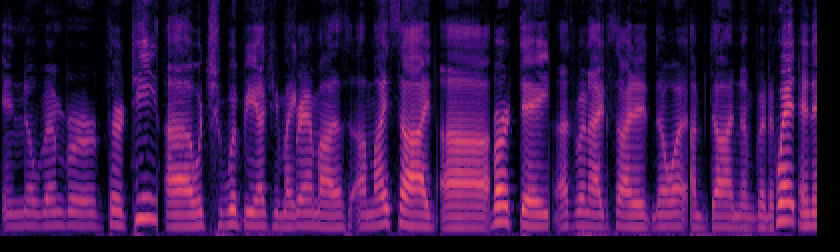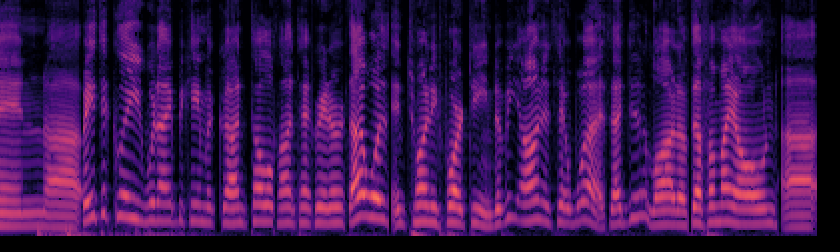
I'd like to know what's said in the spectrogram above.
in November 13th, uh, which would be actually my grandma's on my side uh, birthday. That's when I decided, you know what, I'm done. I'm going to quit. And then uh, basically, when I became a solo content creator, that was in 2014. To be honest, it was. I did a lot of stuff on my own. Uh,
